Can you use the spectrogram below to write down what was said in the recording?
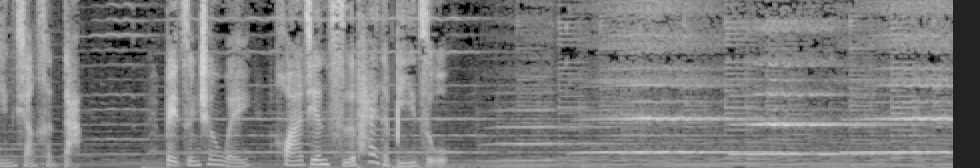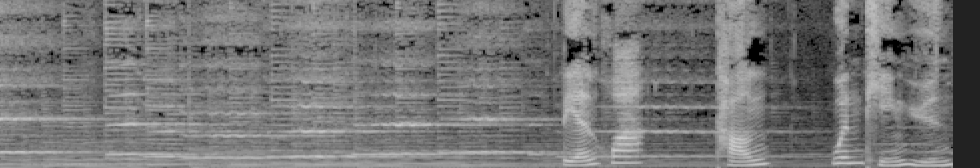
影响很大，被尊称为花间词派的鼻祖。莲花，唐·温庭筠。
